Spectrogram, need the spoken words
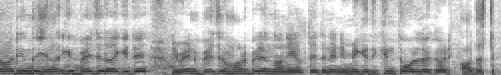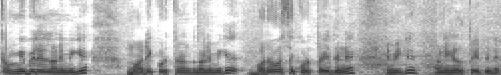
ಗಾಡಿಯಿಂದ ಯಾರಿಗೆ ಬೇಜಾರಾಗಿದೆ ನೀವೇನು ಬೇಜಾರು ಮಾಡಬೇಡಿ ಅಂತ ನಾನು ಹೇಳ್ತಾ ಇದ್ದೇನೆ. ನಿಮಗೆ ಇದಕ್ಕಿಂತ ಒಳ್ಳೆ ಗಾಡಿ, ಆದಷ್ಟು ಕಮ್ಮಿ ಬೆಲೆಯಲ್ಲಿ ನಾನು ನಿಮಗೆ ಮಾಡಿಕೊಡ್ತೇನೆ ಅಂತ ನಾನು ನಿಮಗೆ ಭರವಸೆ ಕೊಡ್ತಾ ಇದ್ದೇನೆ. ನಿಮಗೆ ನಾನು ಹೇಳ್ತಾ ಇದ್ದೇನೆ.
